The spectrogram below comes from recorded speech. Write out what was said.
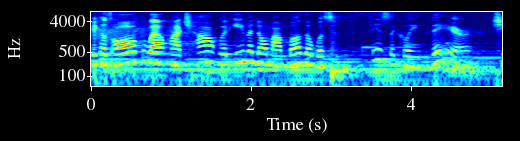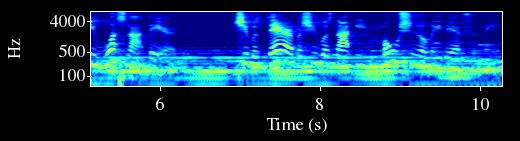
Because all throughout my childhood, even though my mother was physically there, she was not there. She was there, but she was not emotionally there for me.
